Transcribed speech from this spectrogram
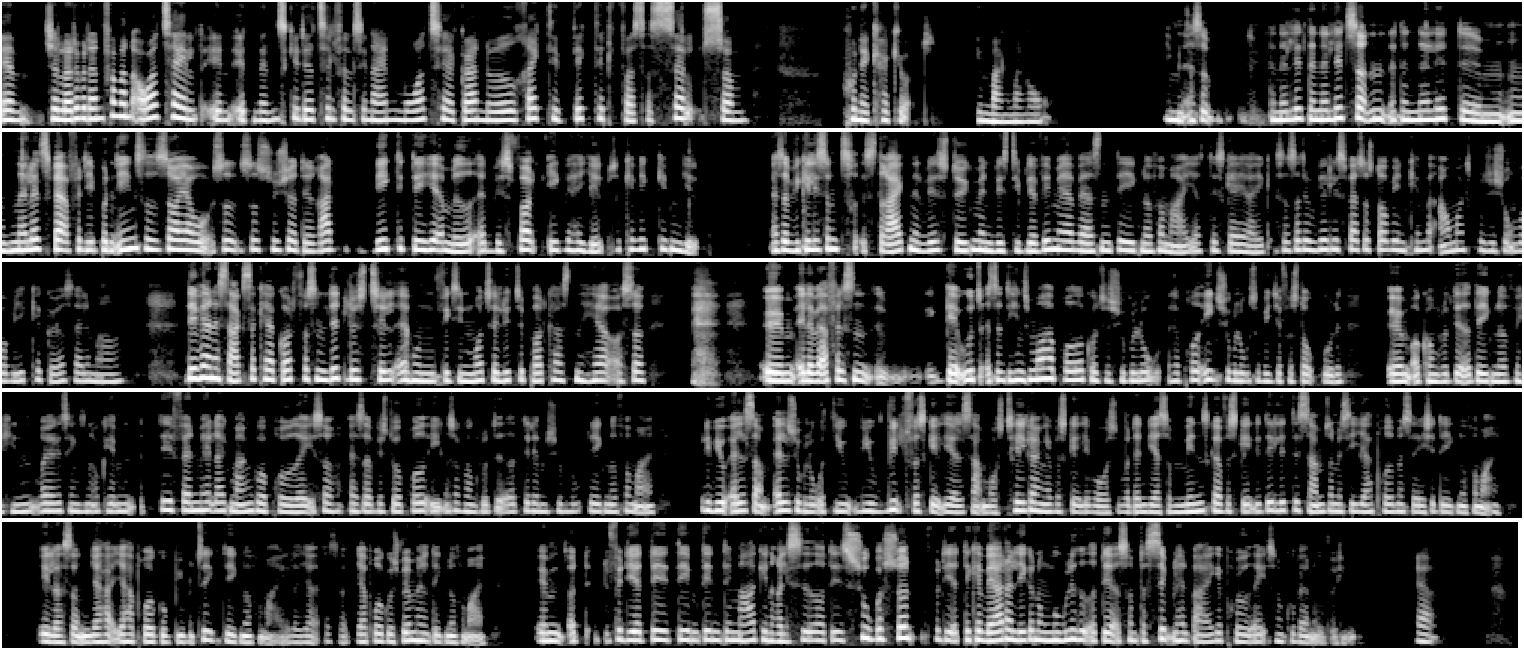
Øhm, Charlotte, hvordan får man overtalt en, et menneske, i det her tilfælde sin egen mor, til at gøre noget rigtig vigtigt for sig selv, som hun ikke har gjort i mange, mange år? Jamen altså, den er lidt, den er lidt sådan, den er lidt, øhm, mm, den er lidt svær, fordi på den ene side, så, er jeg jo, så, så synes jeg, det er ret vigtigt det her med, at hvis folk ikke vil have hjælp, så kan vi ikke give dem hjælp. Altså, vi kan ligesom strække den et vist stykke, men hvis de bliver ved med at være sådan, det er ikke noget for mig, ja, det skal jeg ikke. Altså, så er det jo virkelig svært, så står vi i en kæmpe afmagtsposition, hvor vi ikke kan gøre særlig meget. Det vil sagt, så kan jeg godt få sådan lidt lyst til, at hun fik sin mor til at lytte til podcasten her, og så Øhm, eller i hvert fald sådan, øh, gav ud, altså de, hendes mor har prøvet at gå til psykolog, har prøvet en psykolog, så vidt jeg forstår på det, øhm, og konkluderet, at det er ikke noget for hende. Hvor jeg kan tænke sådan, okay, men det er fandme heller ikke mange, du har prøvet af, så altså hvis du har prøvet en, og så konkluderet, at det der med psykolog, det er ikke noget for mig. Fordi vi er jo alle sammen, alle psykologer, de er jo, vi er jo vildt forskellige alle sammen. Vores tilgang er forskellig, vores, hvordan vi er som mennesker er forskellige. Det er lidt det samme som at sige, jeg har prøvet massage, det er ikke noget for mig. Eller sådan, jeg har, jeg har prøvet at gå på bibliotek, det er ikke noget for mig. Eller jeg, altså, jeg har prøvet at gå i svømmehal, det er ikke noget for mig. Øhm, og fordi at det, det, det, det er meget generaliseret, og det er super synd, fordi at det kan være, der ligger nogle muligheder der, som der simpelthen bare ikke er prøvet af, som kunne være noget for hende. Ja,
